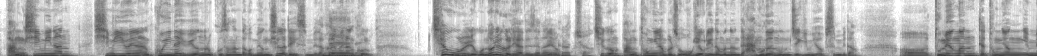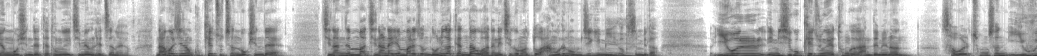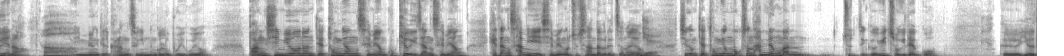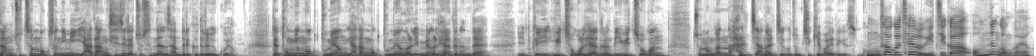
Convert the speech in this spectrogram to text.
방심위는 심의위원회는 9인의 위원으로 구성한다고 명시가 되어 있습니다. 그러면은 네, 네. 그걸 채우려고 노력을 해야 되잖아요. 그렇죠. 지금 방통위는 벌써 5개월이 넘었는데 아무런 움직임이 없습니다. 어, 두 명은 대통령 임명 몫인데 대통령이 지명을 했잖아요. 나머지는 국회 추천 몫인데 지난 연말 지난해 연말에 좀 논의가 된다고 하더니 지금은 또 아무런 움직임이 음. 없습니다. 2월 임시국회 중에 통과가 안 되면은 4월 총선 이후에나 아. 임명될 가능성이 있는 걸로 보이고요. 방심위원은 대통령 3명, 국회의장 3명, 해당 3위 3명을 추천한다 그랬잖아요. 예. 지금 대통령 몫은 한 명만 추, 그 위촉이 됐고 그 여당 추천 이미 야당 시절에 추천된 사람들이 그대로 있고요. 대통령 몫두 명, 야당 몫두 명을 임명을 해야 되는데 이- 그 위촉을 해야 되는데 이 위촉은 조만간 할지 안 할지 그거 좀 지켜봐야 되겠습니다. 공석을 채울 의지가 없는 건가요?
